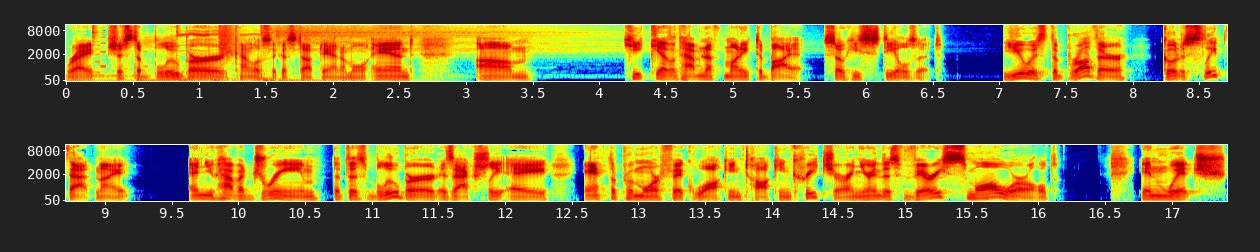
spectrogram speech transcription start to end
right? Just a bluebird, kind of looks like a stuffed animal, and um, he doesn't have enough money to buy it, so he steals it. You, as the brother, go to sleep that night, and you have a dream that this bluebird is actually a anthropomorphic walking, talking creature, and you're in this very small world in which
